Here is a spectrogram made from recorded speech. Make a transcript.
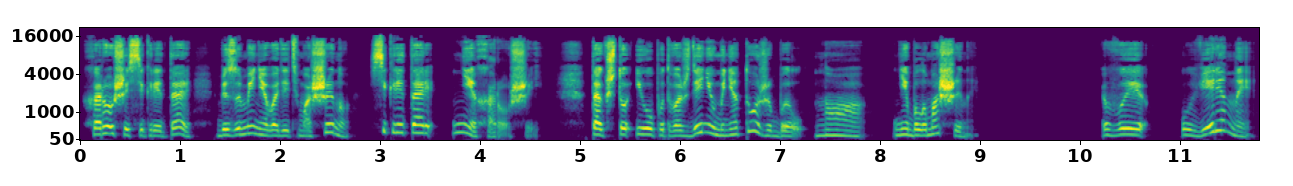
Хороший секретарь без умения водить машину — секретарь нехороший. Так что и опыт вождения у меня тоже был, но не было машины. «Вы уверены?» —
